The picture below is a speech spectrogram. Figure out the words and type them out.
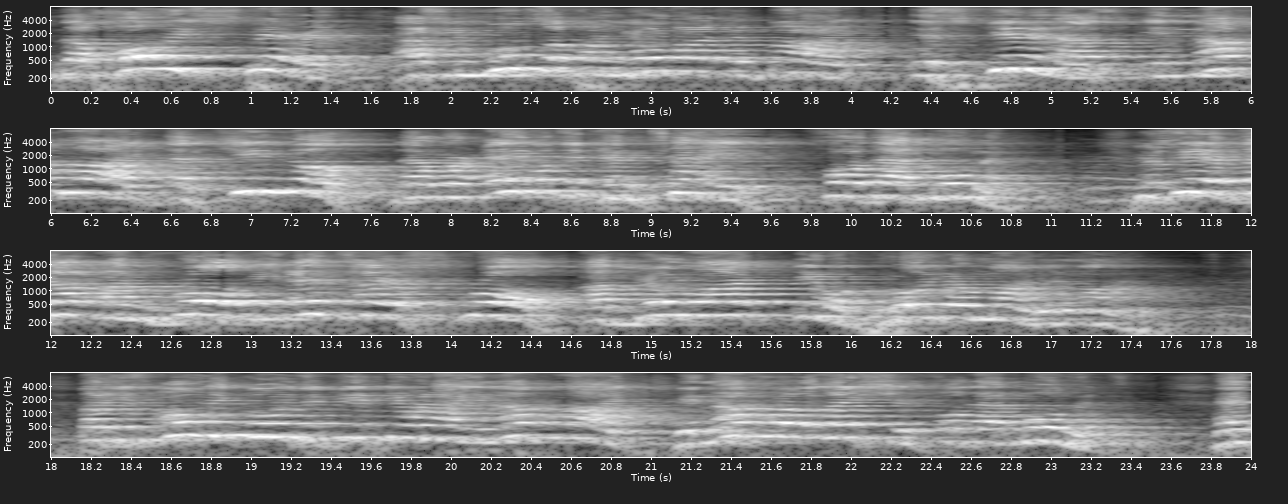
The Holy Spirit, as He moves upon your life and mine, is giving us enough light that He knows that we're able to contain for that moment. You see, if God unrolled the entire scroll of your life, it will blow your mind and mine. But He's only going to give you and I enough light, enough revelation for that moment. And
